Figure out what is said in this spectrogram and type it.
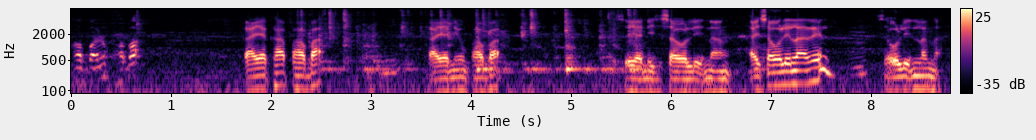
Haba no? Haba? Kaya ka, pahaba. Kaya niyo pahaba. So yan, isa sa uli ng... Ay, sa uli lang rin. Sa uli lang na.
